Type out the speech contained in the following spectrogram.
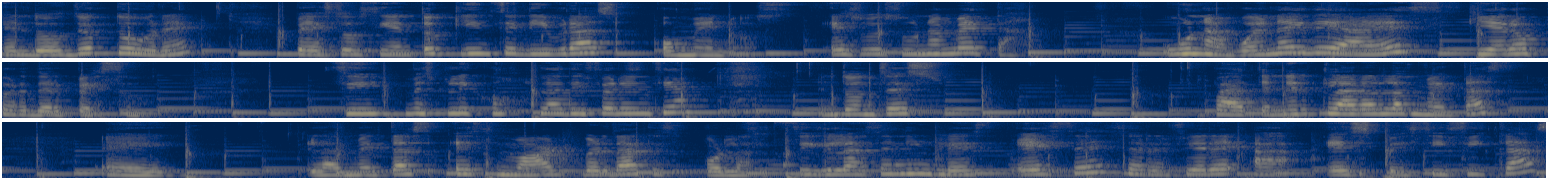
el 2 de octubre peso 115 libras o menos. Eso es una meta. Una buena idea es quiero perder peso. ¿Sí? ¿Me explico la diferencia? Entonces, para tener claras las metas, eh, las metas SMART, ¿verdad? Que es por las siglas en inglés. S se refiere a específicas.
